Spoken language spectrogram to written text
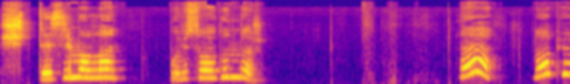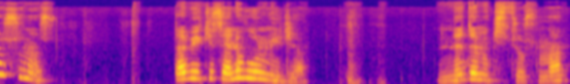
Şşt teslim ol lan. Bu bir soygundur. Ha, ne yapıyorsunuz? Tabii ki seni vurmayacağım. Ne demek istiyorsun lan?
